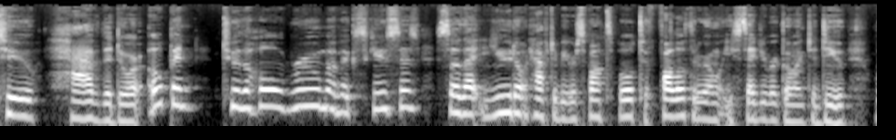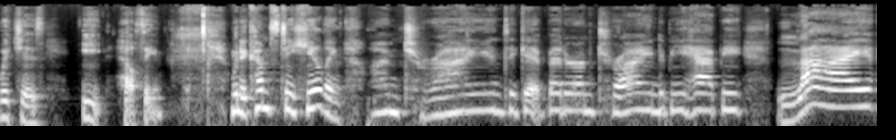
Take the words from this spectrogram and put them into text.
to have the door open to the whole room of excuses so that you don't have to be responsible to follow through on what you said you were going to do, which is eat healthy. When it comes to healing, I'm trying to get better. I'm trying to be happy. Lie.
